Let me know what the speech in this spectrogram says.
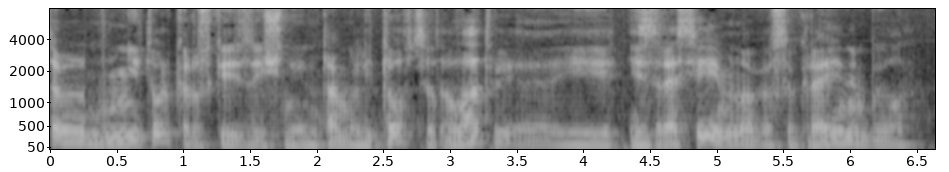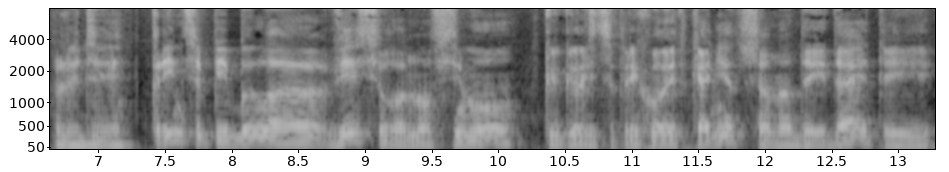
там не только русскоязычные, но там литовцы, Латвия и из России много, с Украины было людей. В принципе, было весело, но всему, как говорится, приходит конец, все надоедает, и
